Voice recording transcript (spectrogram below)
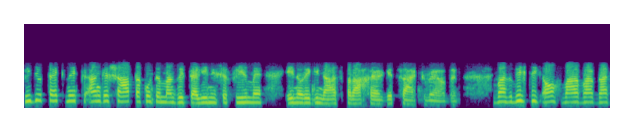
Videotechnik angeschafft. Da konnte man so italienische Filme in Originalsprache gezeigt werden. Was wichtig auch war, war, dass,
